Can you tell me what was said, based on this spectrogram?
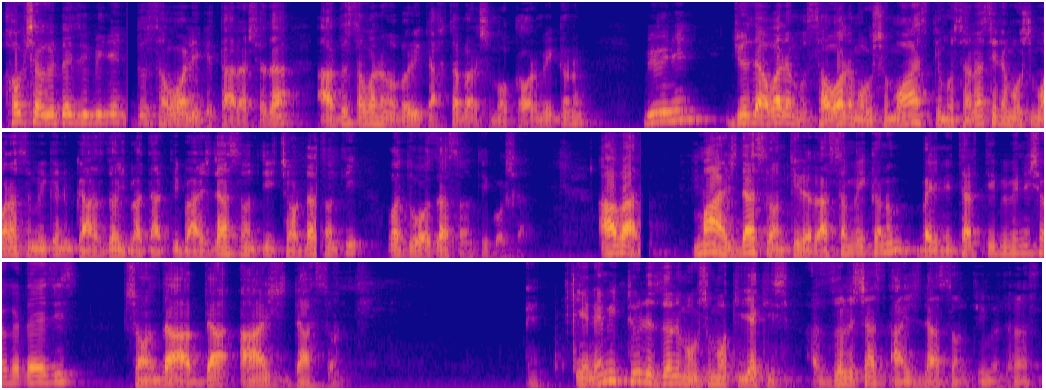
خب شاگردان ببینید دو سوالی که طرح شده هر دو سوال ما برای تخته بر شما کار می‌کنم. ببینید جز اول سوال ما شما است که مثلثی را ما شما رسم می‌کنیم که از به ترتیب 18 سانتی 14 سانتی و 12 سانتی باشه. اول ما 18 سانتی را رسم می‌کنم. بین ترتیب ببینید شاگردان عزیز. 16 17 18 سانتی. یعنی طول زل ما شما که یکیش از زلش است 18 سانتی متر است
